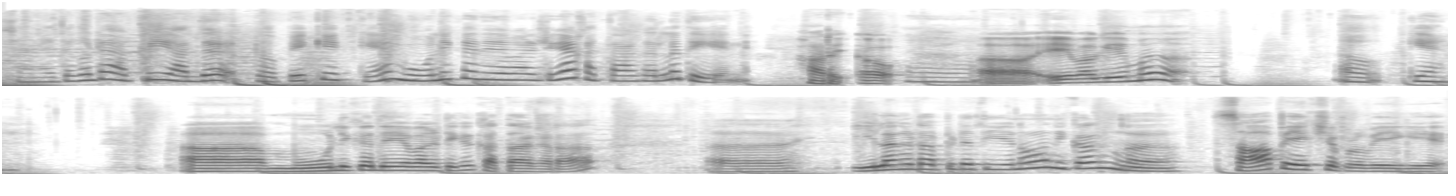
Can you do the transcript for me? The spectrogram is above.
දේශන එතකොට අපි අද ටොපික් එක්ක මූලික දේවල්ටික කතා කරලා තියෙන හරි. ඒ වගේම ඔව කියන්න. මූලික දේවල් ටික කතා කරා. ඊළඟට අපිට තියෙනවා නිකං සාපේක්ෂ ප්‍රවේගේ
